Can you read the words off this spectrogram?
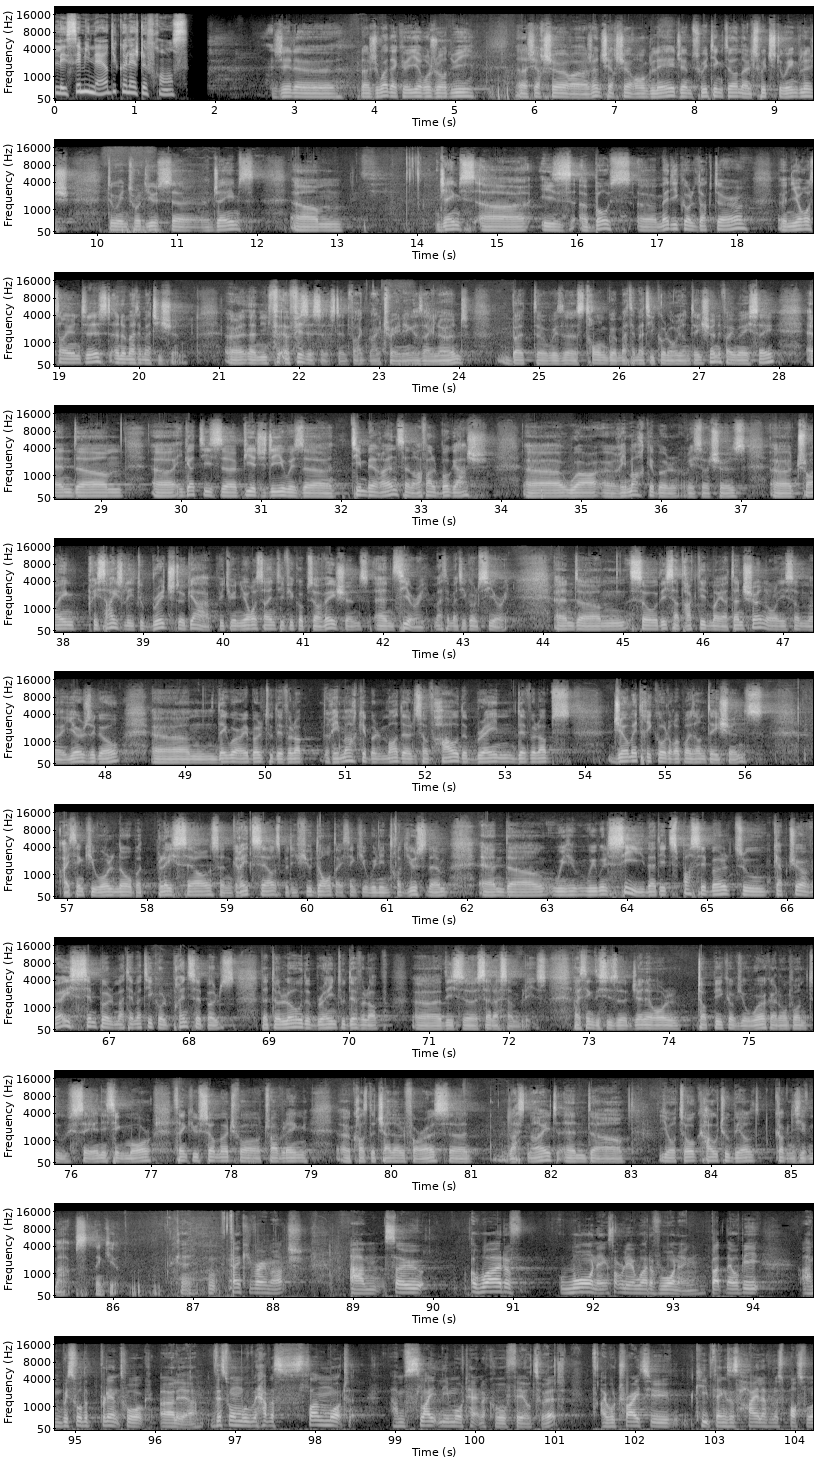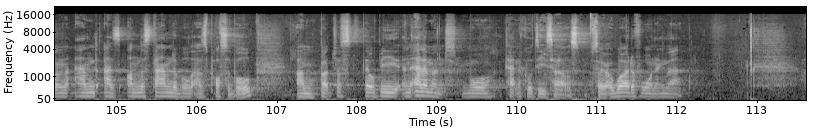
Les séminaires du Collège de France. J'ai la joie d'accueillir aujourd'hui un chercheur, un jeune chercheur anglais, James Whittington. I'll switch to English to introduce uh, James. Um, James uh, is a both a medical doctor, a neuroscientist, and a mathematician, uh, and a physicist, in fact, by training, as I learned, but uh, with a strong uh, mathematical orientation, if I may say. And um, uh, he got his uh, PhD with uh, Tim Behrens and Rafal Bogacz, uh, who are uh, remarkable researchers uh, trying precisely to bridge the gap between neuroscientific observations and theory, mathematical theory. And um, so this attracted my attention already some uh, years ago. Um, they were able to develop remarkable models of how the brain develops geometrical representations. I think you all know about place cells and grid cells, but if you don't, I think you will introduce them. And uh, we, we will see that it's possible to capture very simple mathematical principles that allow the brain to develop uh, these uh, cell assemblies. I think this is a general topic of your work. I don't want to say anything more. Thank you so much for traveling across the channel for us uh, last night and uh, your talk, How to Build Cognitive Maps. Thank you. Okay, thank you very much. Um, so, a word of warning, it's not really a word of warning, but there will be, um, we saw the brilliant talk earlier. This one will have a somewhat, um, slightly more technical feel to it. I will try to keep things as high level as possible and, and as understandable as possible, um, but just there will be an element more technical details. So, a word of warning there.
